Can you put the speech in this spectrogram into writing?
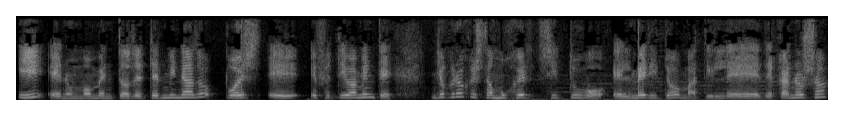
y en un momento determinado, pues eh, efectivamente, yo creo que esta mujer sí tuvo el mérito, Matilde de Canosa,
